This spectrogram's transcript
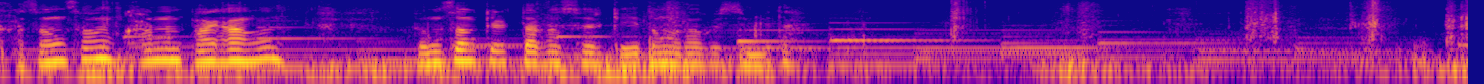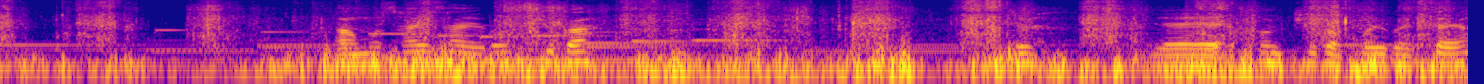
가성산 가는 방향은 등산길 따라서 이렇게 이동을 하고 있습니다. 나무 사이사이로 뷰가 아주 예쁜 뷰가 보이고 있어요.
